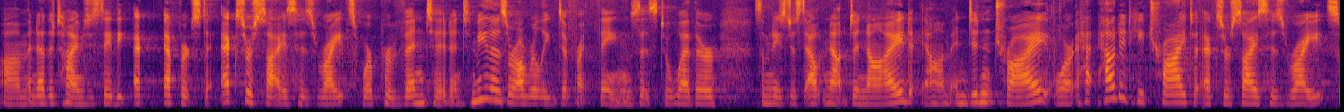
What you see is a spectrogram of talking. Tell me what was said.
Um, And other times, you say the ec- efforts to exercise his rights were prevented. And to me, those are all really different things as to whether somebody's just out and out denied um, and didn't try, or how did he try to exercise his rights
